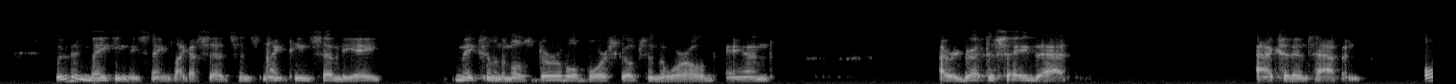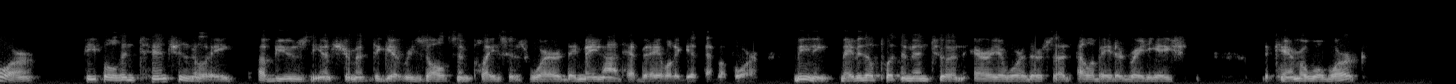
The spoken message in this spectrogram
We've been making these things, like I said, since 1978, make some of the most durable borescopes in the world. And I regret to say that accidents happen or people intentionally abuse the instrument to get results in places where they may not have been able to get them before. Meaning, maybe they'll put them into an area where there's an elevated radiation. The camera will work,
